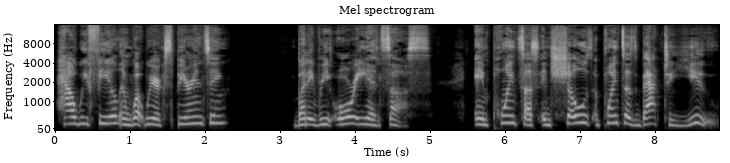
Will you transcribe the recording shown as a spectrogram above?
how we feel and what we're experiencing, but it reorients us and points us and shows, points us back to you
